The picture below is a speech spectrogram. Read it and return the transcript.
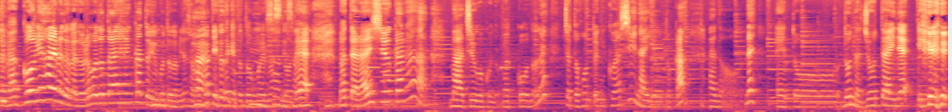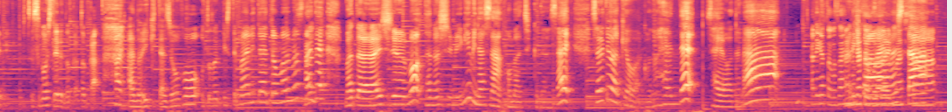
あの学校に入るのがどれほど大変かということが皆さん分かっていただけたと思いますので,、うんそうですよねまた来週から、まあ、中国の学校のねちょっと本当に詳しい内容とかあのねえっ、とどんな状態で 過ごしてるのかとか、はいあの生きた情報をお届けしてまいりたいと思いますので、また来週も楽しみに皆さんお待ちください。それでは今日はこの辺でさようなら。ありがとうございあました。りがとうございました。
